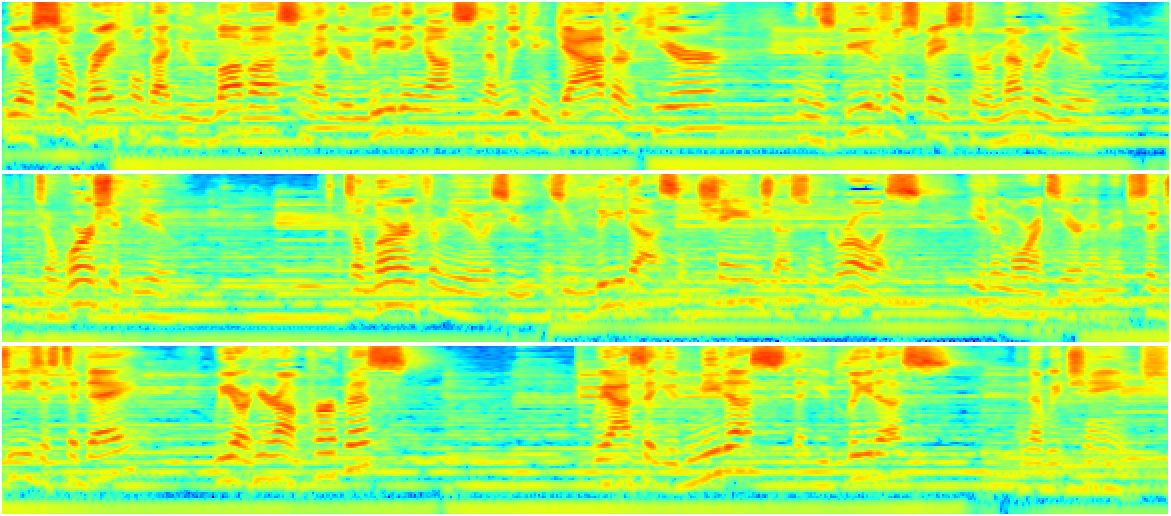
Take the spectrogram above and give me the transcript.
We are so grateful that you love us and that you're leading us and that we can gather here in this beautiful space to remember you to worship you and to learn from you as you as you lead us and change us and grow us even more into your image. So Jesus, today we are here on purpose. We ask that you'd meet us, that you'd lead us, and that we change.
